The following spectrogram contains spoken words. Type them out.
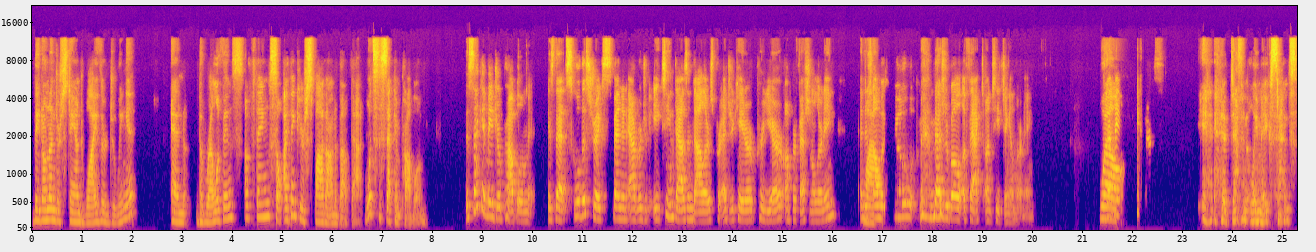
they don't understand why they're doing it and the relevance of things. So I think you're spot on about that. What's the second problem? The second major problem is that school districts spend an average of $18,000 per educator per year on professional learning, and there's wow. almost no measurable effect on teaching and learning. Well, it definitely makes sense.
